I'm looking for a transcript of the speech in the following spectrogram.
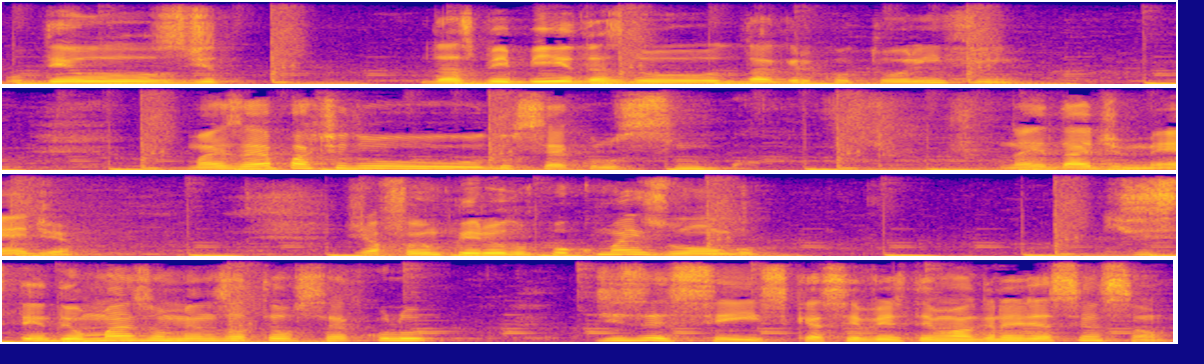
o deus de, das bebidas, do, da agricultura, enfim. Mas aí a partir do, do século V, na Idade Média, já foi um período um pouco mais longo, que se estendeu mais ou menos até o século XVI, que a cerveja teve uma grande ascensão.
